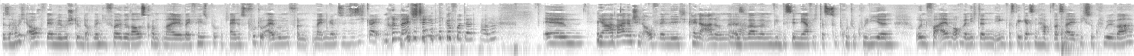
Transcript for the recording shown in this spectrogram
also habe ich auch, werden wir bestimmt, auch wenn die Folge rauskommt, mal bei Facebook ein kleines Fotoalbum von meinen ganzen Süßigkeiten online stellen, die ich gefuttert habe. Ähm, ja, war ganz schön aufwendig, keine Ahnung. Ja. Also war mir irgendwie ein bisschen nervig, das zu protokollieren. Und vor allem auch, wenn ich dann irgendwas gegessen habe, was halt nicht so cool war,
